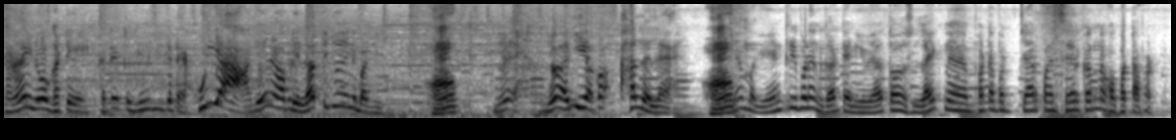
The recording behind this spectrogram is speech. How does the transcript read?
કાંઈ નો ઘટે. ઘટે તો જિંદગી ઘટે. હુયા જો ને આપણી લત જોઈ ને બાકી. હા? જો હજી આખો હાલે લે. હા? એમ એન્ટ્રી પડે ને ઘટે નહીં. હવે આ તો લાઈક ને ફટાફટ ચાર પાંચ શેર કરી નાખો ફટાફટ.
